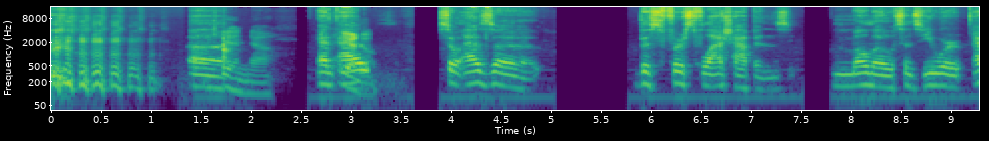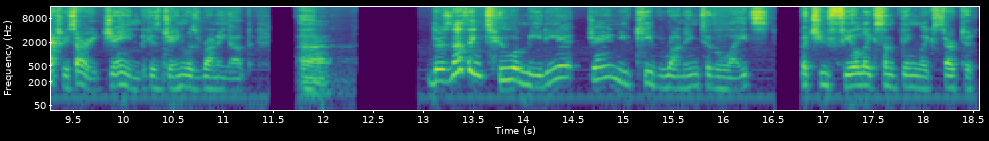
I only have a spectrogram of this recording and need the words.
Uh, Yeah, no. And Yeah, as no. so as uh this first flash happens, Momo, since you were actually sorry, Jane, because Jane was running up. Uh, there's nothing too immediate, Jane. You keep running to the lights, but you feel like something like start to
